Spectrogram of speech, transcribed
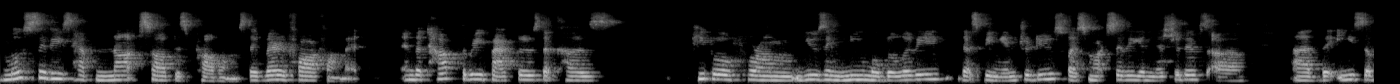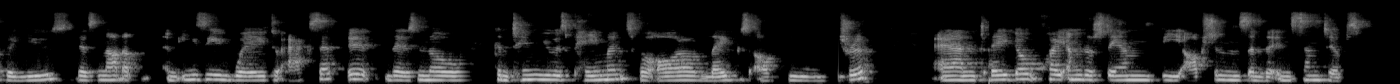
most cities have not solved these problems. They're very far from it. And the top three factors that cause people from using new mobility that's being introduced by smart city initiatives are uh, the ease of the use. There's not a, an easy way to access it. There's no continuous payments for all legs of the trip and they don't quite understand the options and the incentives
